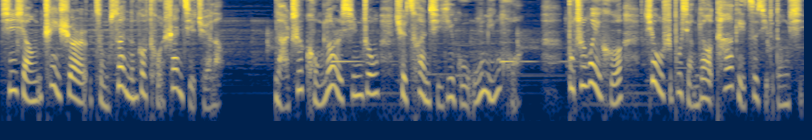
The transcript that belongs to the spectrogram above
心想这事儿总算能够妥善解决了，哪知孔乐儿心中却窜起一股无名火，不知为何就是不想要他给自己的东西。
